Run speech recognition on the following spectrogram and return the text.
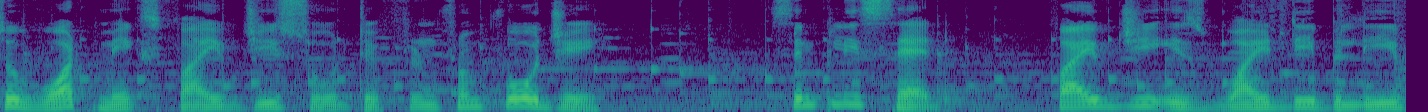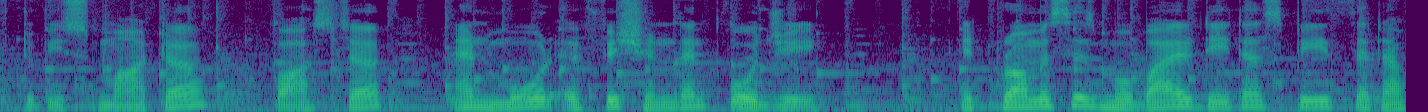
So, what makes 5G so different from 4G? Simply said, 5G is widely believed to be smarter, faster, and more efficient than 4G. It promises mobile data speeds that are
